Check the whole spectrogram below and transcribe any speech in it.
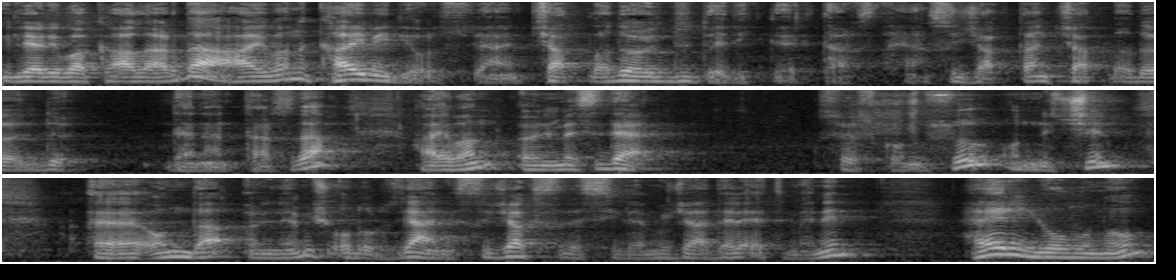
ileri vakalarda hayvanı kaybediyoruz. Yani çatladı öldü dedikleri tarzda. Yani sıcaktan çatladı öldü denen tarzda hayvan ölmesi de söz konusu. Onun için e, onu da önlemiş oluruz. Yani sıcak stresiyle mücadele etmenin her yolunu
